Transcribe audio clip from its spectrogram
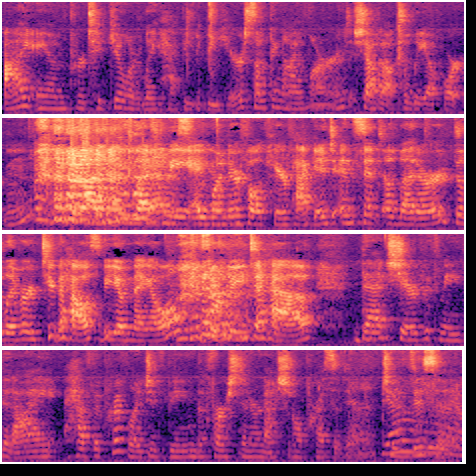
I am particularly happy to be here. Something I learned, shout out to Leah Horton, who left wonderful care package and sent a letter delivered to the house via mail for me to have that shared with me that I have the privilege of being the first international president to visit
